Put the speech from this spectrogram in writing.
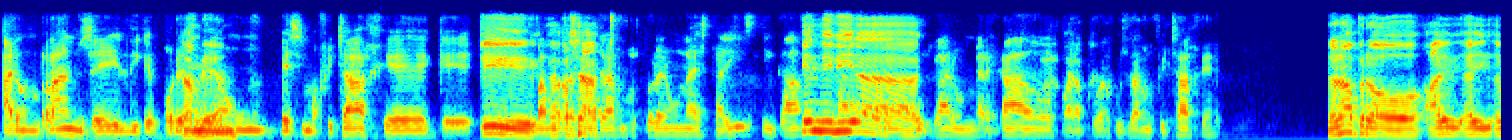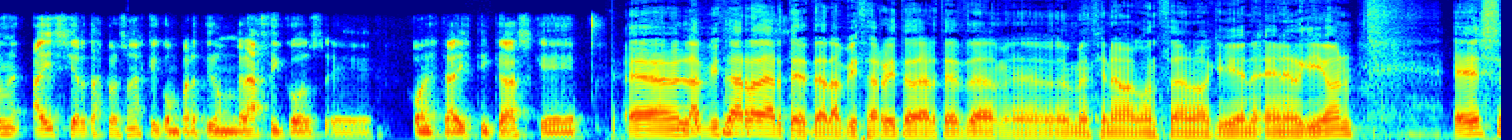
Aaron Ramsdale y que por eso era un pésimo fichaje, que vamos a centrarnos solo en una estadística ¿quién diría... para juzgar un mercado, para poder juzgar un fichaje. No, no, pero hay, hay, hay ciertas personas que compartieron gráficos eh, con estadísticas que... Eh, la pizarra de Arteta, la pizarrita de Arteta, eh, mencionaba Gonzalo aquí en, el guion. Es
